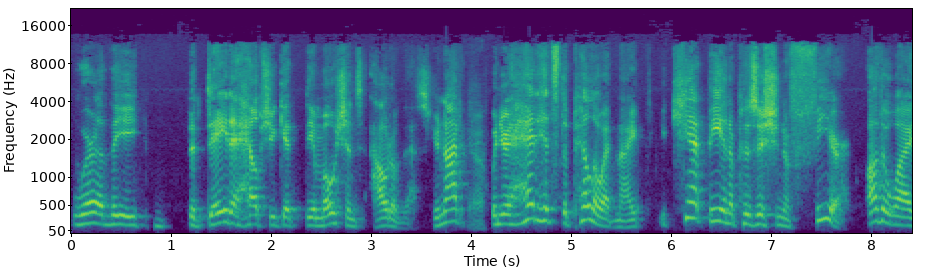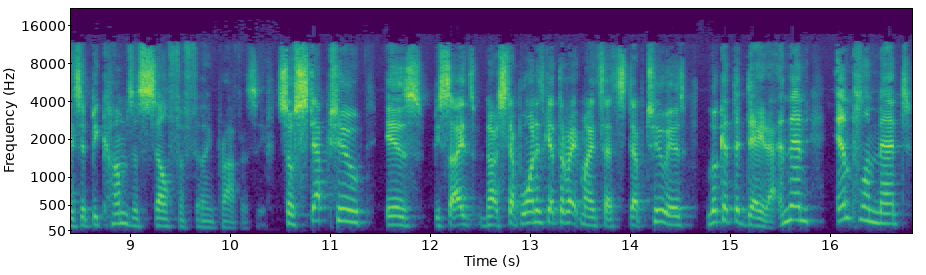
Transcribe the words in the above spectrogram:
where the the data helps you get the emotions out of this. You're not, yeah. when your head hits the pillow at night, you can't be in a position of fear. Otherwise, it becomes a self fulfilling prophecy. So, step two is besides, no, step one is get the right mindset. Step two is look at the data and then implement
